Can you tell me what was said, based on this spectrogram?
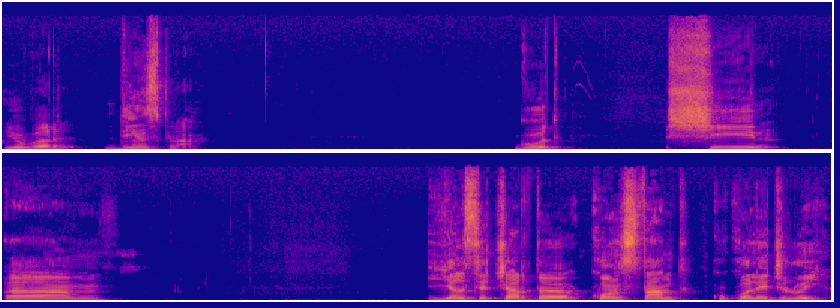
über Dienstplan. Good. Și um, el se ceartă constant cu colegii lui.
